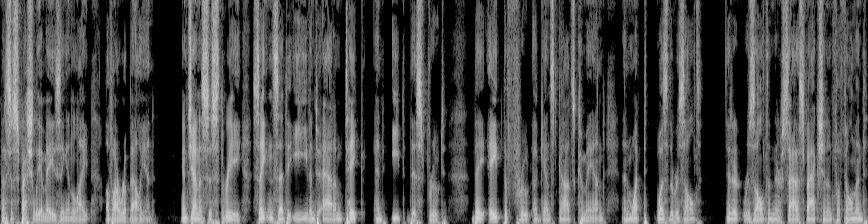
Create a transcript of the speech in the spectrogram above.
That is especially amazing in light of our rebellion. In Genesis 3, Satan said to Eve and to Adam, Take and eat this fruit. They ate the fruit against God's command. And what was the result? Did it result in their satisfaction and fulfillment?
